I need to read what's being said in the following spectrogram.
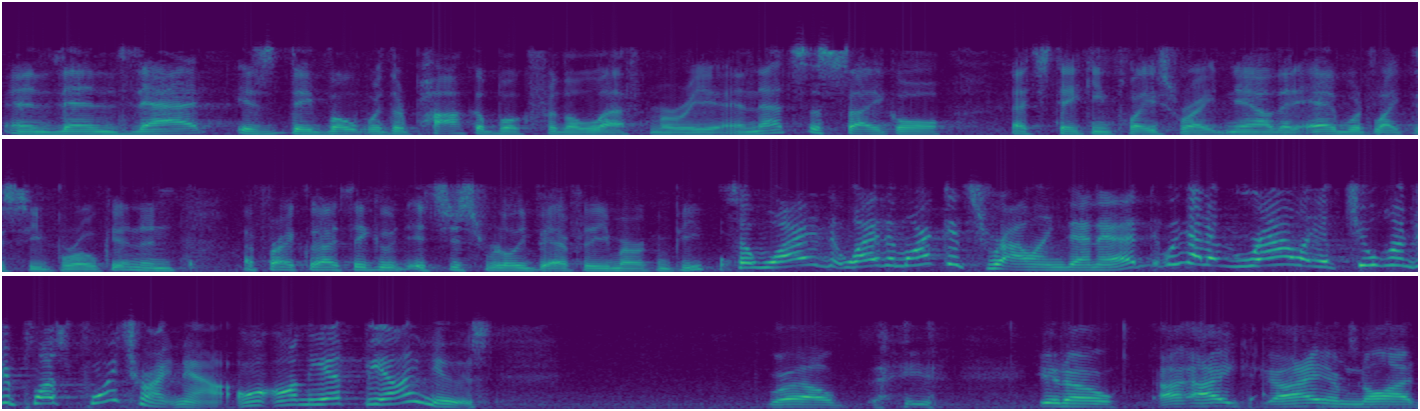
and then that is they vote with their pocketbook for the left, Maria, and that's the cycle that's taking place right now that Ed would like to see broken, and uh, frankly, I think it, it's just really bad for the American people. So why why the market's rallying then, Ed? We got a rally of 200 plus points right now on, on the FBI news. Well, you know, I I, I am not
